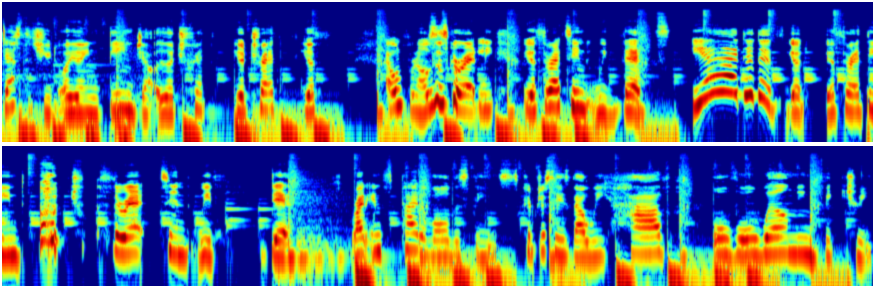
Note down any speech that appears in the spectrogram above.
destitute, or you're in danger, or you're threat, you're threat, you're I won't pronounce this correctly. You're threatened with death. Yeah, I did it. You're you're threatened threatened with death right? In spite of all these things, scripture says that we have overwhelming victory.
